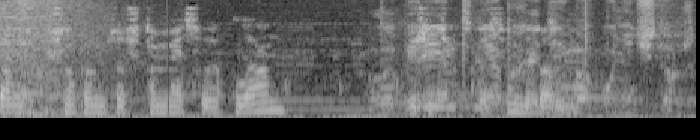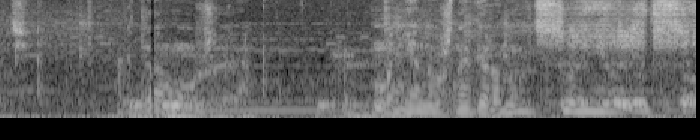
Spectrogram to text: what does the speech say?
Также хочу напомнить, что у меня свой клан. Лабиринт необходимо уничтожить. К тому же, мне нужно вернуть свое лицо.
